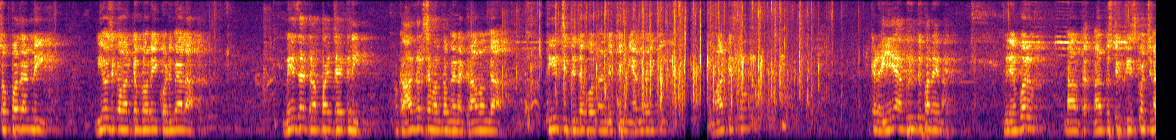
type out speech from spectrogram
చొప్పదండి నియోజకవర్గంలోని కొడిమేల మేజర్ గ్రామ పంచాయతీని ఒక ఆదర్శవంతమైన గ్రామంగా తీర్చిదిద్దబోతుందని చెప్పి మీ అందరికీ మాటిస్తూ ఇక్కడ ఏ అభివృద్ధి పనైనా మీరెవ్వరు నా నా దృష్టికి తీసుకొచ్చిన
